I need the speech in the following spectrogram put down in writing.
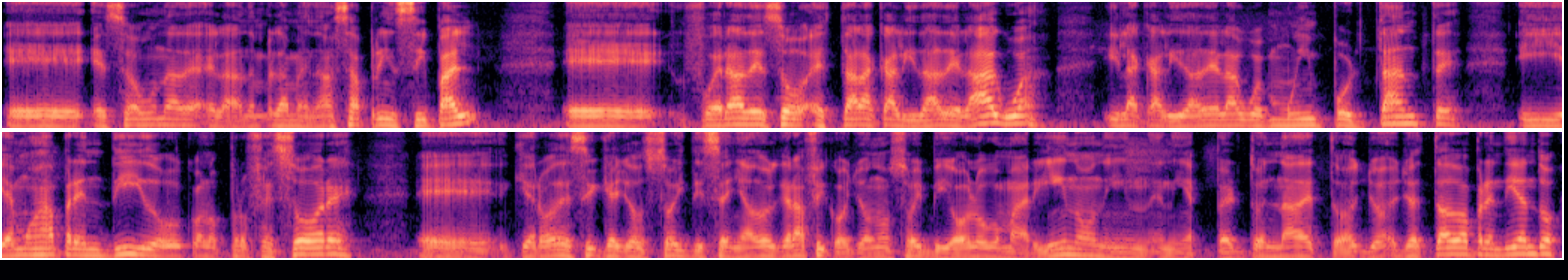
Eh, es una de la, amenaza principal. Eh, fuera de eso está la calidad del agua y la calidad del agua es muy importante y hemos aprendido con los profesores eh, quiero decir que yo soy diseñador gráfico, yo no soy biólogo marino ni, experto en nada de esto. Yo, he estado aprendiendo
